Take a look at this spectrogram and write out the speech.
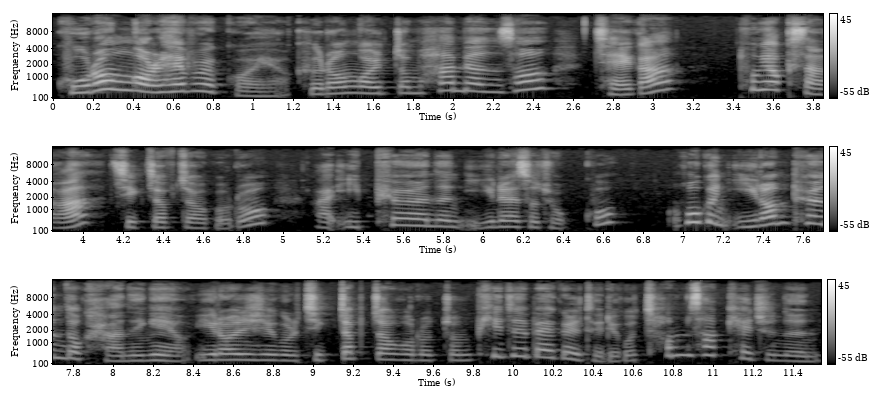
그런 걸 해볼 거예요. 그런 걸 좀 하면서 제가 통역사가 직접적으로 아, 이 표현은 이래서 좋고 혹은 이런 표현도 가능해요. 이런 식으로 직접적으로 좀 피드백을 드리고 첨삭해주는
